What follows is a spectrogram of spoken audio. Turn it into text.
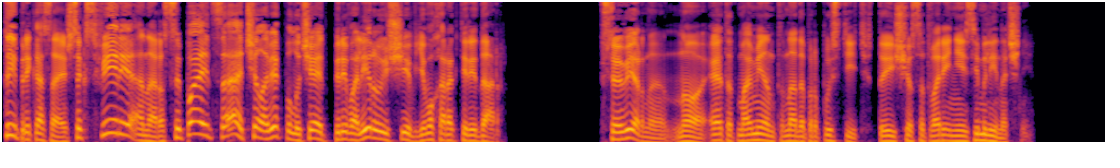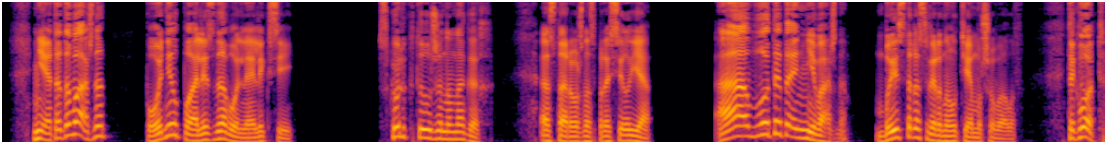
Ты прикасаешься к сфере, она рассыпается, а человек получает превалирующий в его характере дар. Все верно, но этот момент надо пропустить, ты еще сотворение земли начни. Нет, это важно, поднял палец довольный Алексей. Сколько ты уже на ногах? Осторожно спросил я. А вот это не важно, быстро свернул тему Шувалов. Так вот,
